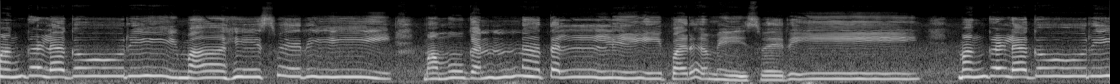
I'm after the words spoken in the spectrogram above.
మంగళగౌరీ మహేశ్వరి మముగన్న తల్లి పరమేశ్వరి. మంగళగౌరీ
